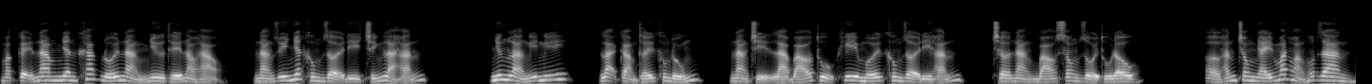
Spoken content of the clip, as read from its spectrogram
mặc kệ nam nhân khác đối nàng như thế nào hảo, nàng duy nhất không rời đi chính là hắn. Nhưng là nghĩ nghĩ, lại cảm thấy không đúng, nàng chỉ là báo thù khi mới không rời đi hắn, chờ nàng báo xong rồi thù đâu. Ở hắn trong nháy mắt hoảng hốt gian,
